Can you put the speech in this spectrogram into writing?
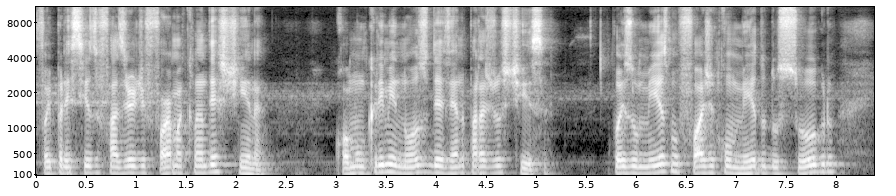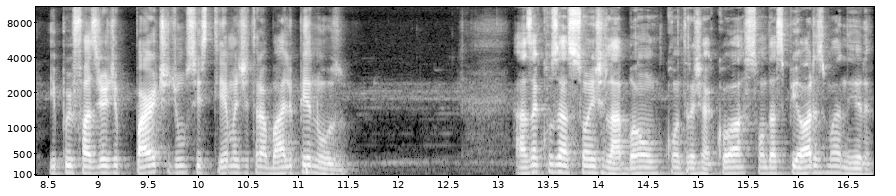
foi preciso fazer de forma clandestina como um criminoso devendo para a justiça, pois o mesmo foge com medo do sogro e por fazer de parte de um sistema de trabalho penoso. As acusações de Labão contra Jacó são das piores maneiras,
